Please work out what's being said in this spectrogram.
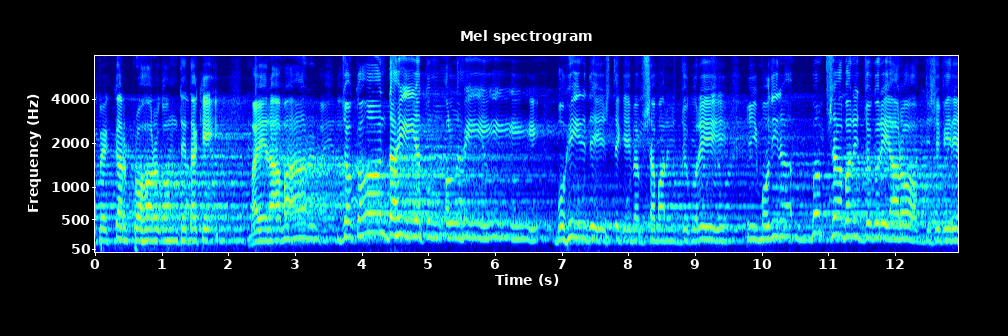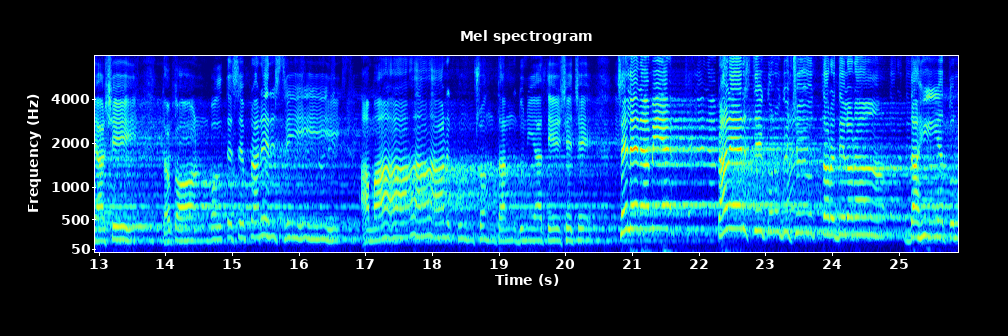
অপেক্ষার প্রহর গন্তে থাকে। ভাইরা আমার, যখন দাহিয়াতুল কলবি বহির দেশ থেকে ব্যবসা বাণিজ্য করে, এই মদিনা ব্যবসা বাণিজ্য করে আরব দেশে ফিরে আসে তখন বলতেছে প্রাণের স্ত্রী, আমার কোন সন্তান দুনিয়াতে এসেছে? ছেলে নামিয়ে প্রাণের স্ত্রী কোনো কিছুই উত্তর দিল না। দাহিয়াতুল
